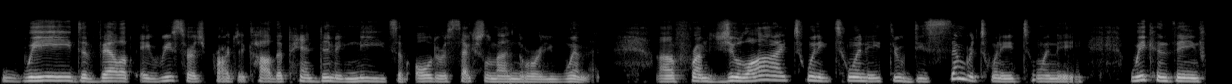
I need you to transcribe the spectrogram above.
we developed a research project called The Pandemic Needs of Older Sexual Minority Women. Uh, from July 2020 through December 2020, we convened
